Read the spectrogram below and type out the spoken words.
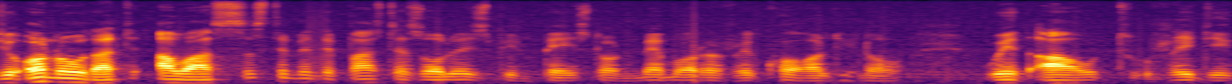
you all know that our system in the past has always been based on memory recall, you know, without reading,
